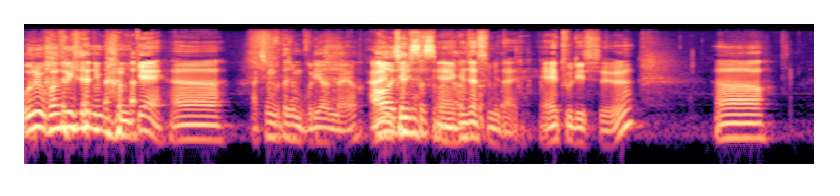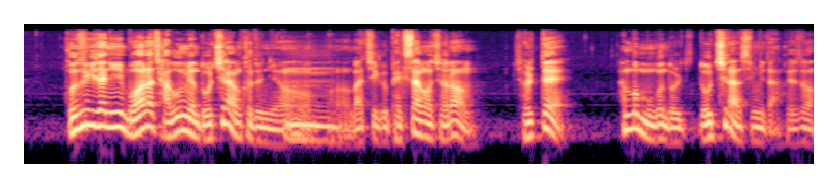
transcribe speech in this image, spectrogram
오늘 권순우 기자님과 함께 어, 아침부터 좀 무리였나요? 아니, 어, 재밌었습니다. 예, 괜찮습니다. 에 두리스. 어, 권수 기자님이 뭐 하나 잡으면 놓질 않거든요. 음. 어, 마치 그 백상어처럼 절대 한 번 문건 놓질 않습니다. 그래서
